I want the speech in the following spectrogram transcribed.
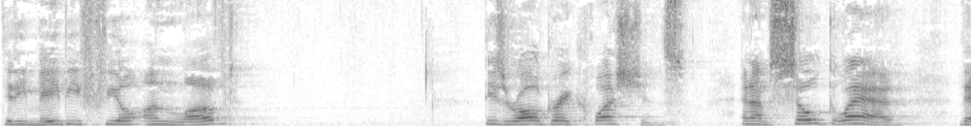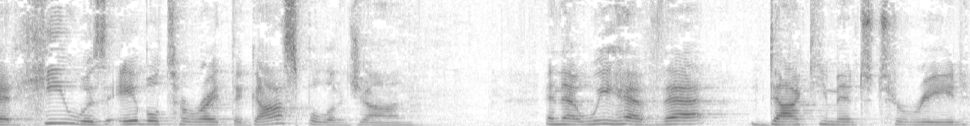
Did he maybe feel unloved? These are all great questions. And I'm so glad that he was able to write the Gospel of John and that we have that document to read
